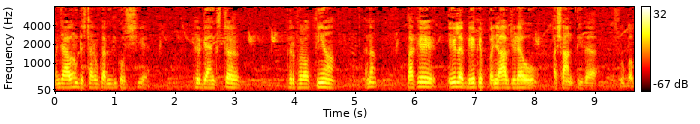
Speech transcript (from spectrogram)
ਪੰਜਾਬ ਨੂੰ ਡਿਸਟਰਬ ਕਰਨ ਦੀ ਕੋਸ਼ਿਸ਼ ਹੈ ਫਿਰ ਗੈਂਗਸਟਰ ਫਿਰ ਫਰੌਤੀਆਂ ਹੈਨਾ ਤਾਂ ਕਿ ਇਹ ਲੱਗੇ ਕਿ ਪੰਜਾਬ ਜਿਹੜਾ ਉਹ ਅਸ਼ਾਂਤੀ ਦਾ ਸੂਬਾ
